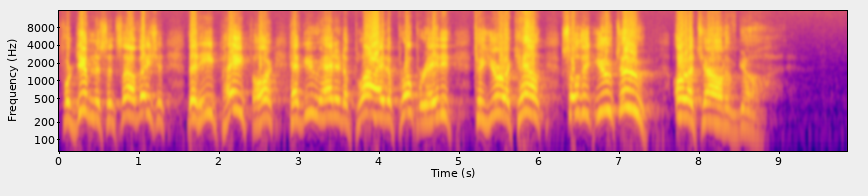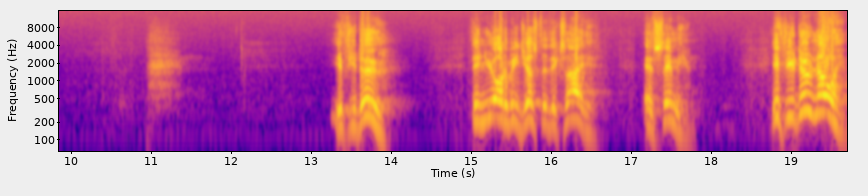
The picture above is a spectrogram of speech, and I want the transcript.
forgiveness and salvation that He paid for? Have you had it applied, appropriated to your account so that you too are a child of God? If you do, then you ought to be just as excited as Simeon. If you do know Him,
